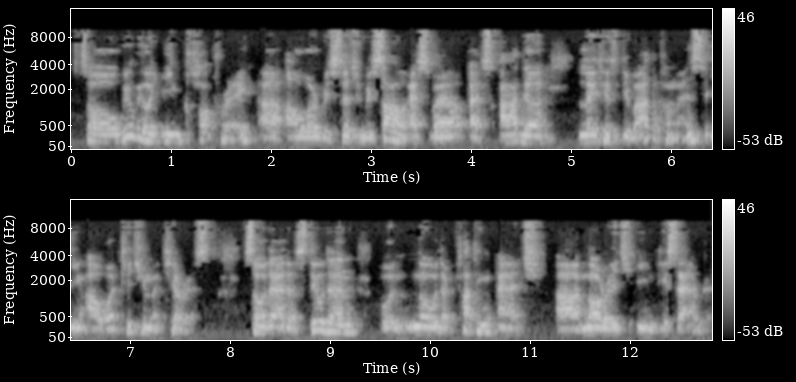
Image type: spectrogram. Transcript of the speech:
So we will incorporate uh, our research result as well as other latest developments in our teaching materials so that the student will know the cutting edge uh, knowledge in this area.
